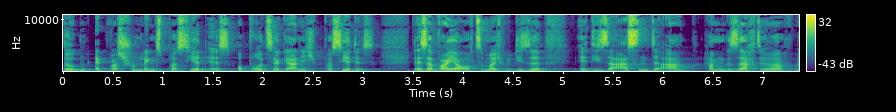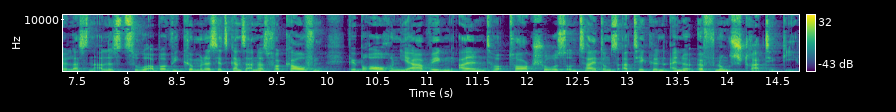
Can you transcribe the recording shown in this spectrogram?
irgendetwas schon längst passiert ist, obwohl es ja gar nicht passiert ist. Deshalb war ja auch zum Beispiel diese, äh, die saßen da, haben gesagt, ja, wir lassen alles zu, aber wie können wir das jetzt ganz anders verkaufen? Wir brauchen ja wegen allen Talkshows und Zeitungsartikeln eine Öffnungsstrategie.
